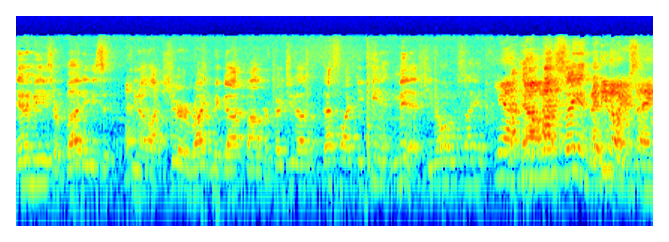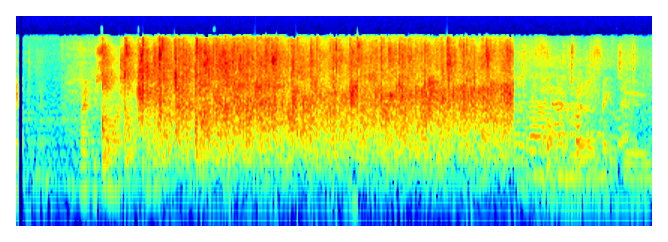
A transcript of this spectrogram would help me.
enemies or buddies that, you know, like sure, writing The Godfather Returns, you know, that's like you can't miss, you know what I'm saying? Yeah, And no, I'm not I, saying I that. do know what you're saying. Thank you so much. make it to.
